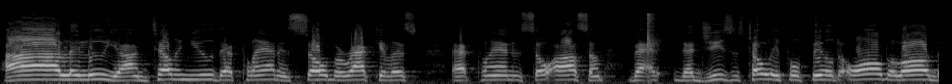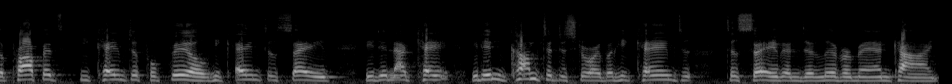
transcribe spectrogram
Hallelujah. I'm telling you, that plan is so miraculous. That plan is so awesome that, that Jesus totally fulfilled all the law and the prophets. He came to fulfill, He came to save. He, did not came, he didn't come to destroy, but He came to, to save and deliver mankind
